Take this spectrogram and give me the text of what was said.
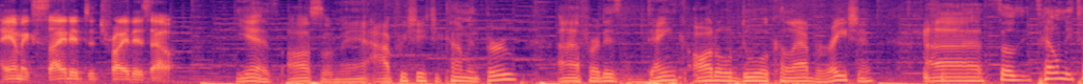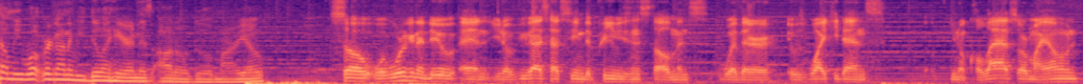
I am excited to try this out. Yes, awesome, man. I appreciate you coming through uh, for this dank auto duel collaboration. Uh, so tell me, tell me what we're going to be doing here in this auto duel, Mario. So what we're gonna do, and you know, if you guys have seen the previous installments, whether it was YT Dance, you know, collabs or my own,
